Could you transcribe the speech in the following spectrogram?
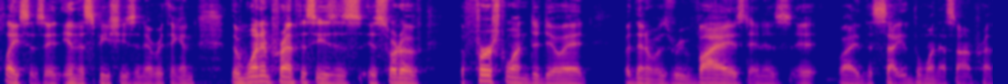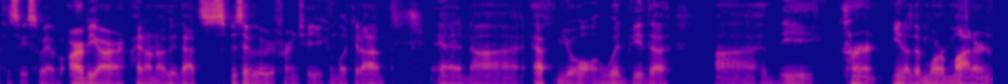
places in, in, the species and everything. And the one in parentheses is is sort of the first one to do it, but then it was revised and is it, by the site the one that's not in parentheses. So we have RBR. I don't know who that's specifically referring to. You can look it up. And uh, F mule would be the uh, the current, you know, the more modern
